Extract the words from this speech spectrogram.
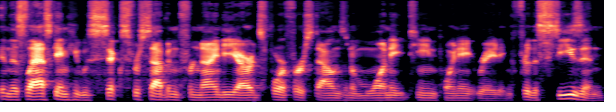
In this last game, he was six for seven for 90 yards, four first downs, and a 118.8 rating. For the season,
